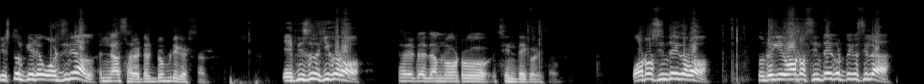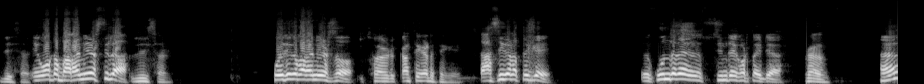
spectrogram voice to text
পিস্তল কি এটা original? না স্যার এটা ডুপ্লিকেট স্যার এই পিস্তল কি করো? স্যার এটা আমরা অটো চিন্তাই করি স্যার অটো ছিনতাই করো? তোমরা কি অটো ছিনতাই করতে গেছিলা? জি স্যার এই অটো ভাড়া নিয়ে আসছিলা? জি স্যার কই থেকে ভাড়া নিয়ে আসছো? স্যার কাছিকাটা থেকে কাশিগাড়া থেকে? কোন জায়গায় ছিনতাই করতে এটা? হ্যাঁ হ্যাঁ?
